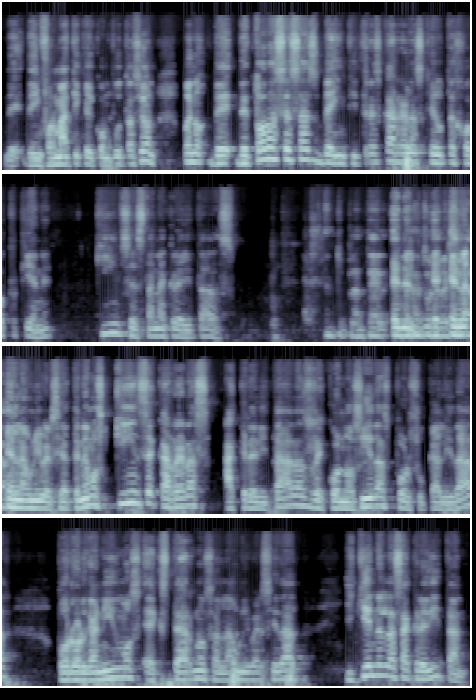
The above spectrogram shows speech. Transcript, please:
de, Informática y Computación. Bueno, de, todas esas 23 carreras que UTJ tiene, 15 están acreditadas. En tu plantel. En, en la universidad. Tenemos 15 carreras acreditadas, reconocidas por su calidad por organismos externos a la universidad. ¿Y quiénes las acreditan?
